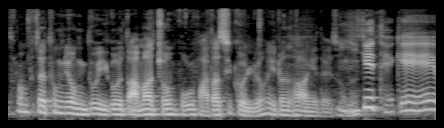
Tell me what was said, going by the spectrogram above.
트럼프 대통령도 이거 아마 좀 보고 받았을 걸요 이런 상황에 대해서는. 이게 되게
